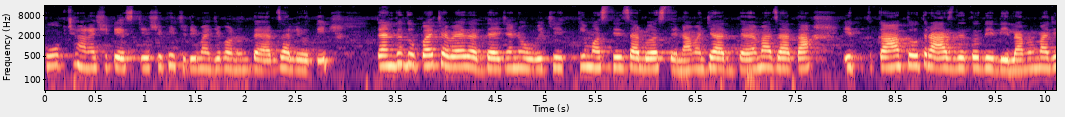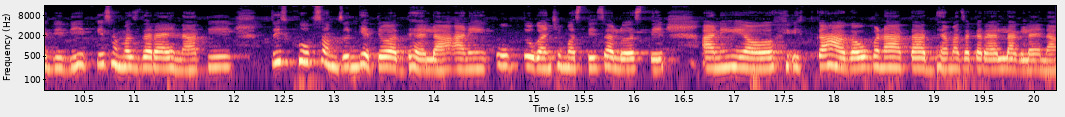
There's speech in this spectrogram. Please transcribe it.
खूप छान अशी टेस्टी अशी खिचडी माझी बनवून तयार झाली होती. त्यानंतर दुपारच्या वेळेत अध्यायाच्या आणि ओवीची इतकी मस्ती चालू असते ना म्हणजे अध्याय माझा आता इतका तो त्रास देतो दिदीला. पण माझी दिदी इतकी समजदार आहे ना ती तीच खूप समजून घेते हो अध्यायाला आणि खूप दोघांची मस्ती चालू असते. आणि इतका आगाऊपणा आता अध्याय माझा करायला लागला आहे ना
